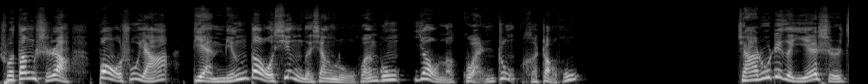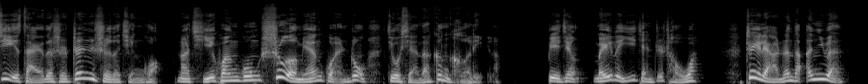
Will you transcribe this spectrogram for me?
说，当时啊，鲍叔牙点名道姓的向鲁桓公要了管仲和赵乎。假如这个野史记载的是真实的情况，那齐桓公赦免管仲就显得更合理了。毕竟没了一箭之仇啊，这俩人的恩怨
